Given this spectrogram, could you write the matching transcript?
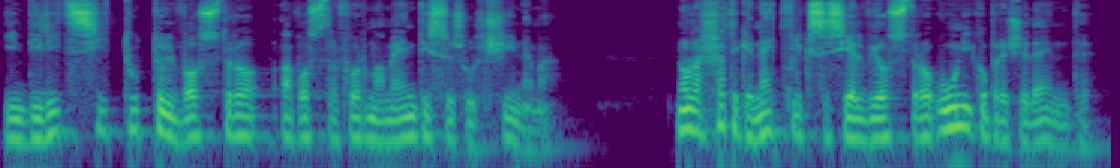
indirizzi tutta la vostra forma mentis sul cinema. Non lasciate che Netflix sia il vostro unico precedente.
